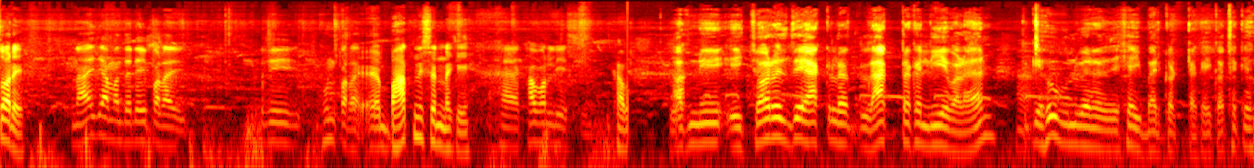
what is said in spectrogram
চরে। না এই যে আমাদের এই পাড়ায় যে ঘুম পাড়ায়। ভাত নিছেন নাকি? হ্যাঁ খাবার নিয়েছি। আপনি এই চরের যে এক লাখ লাখ টাকা নিয়ে বেড়ান কেউ বলবে না যে সেই বারকট টাকা এই কথা কেউ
